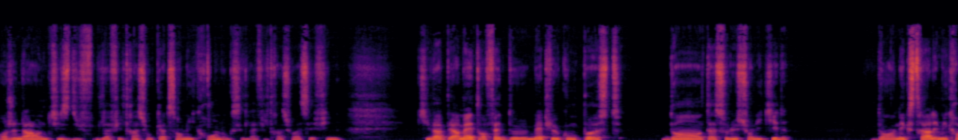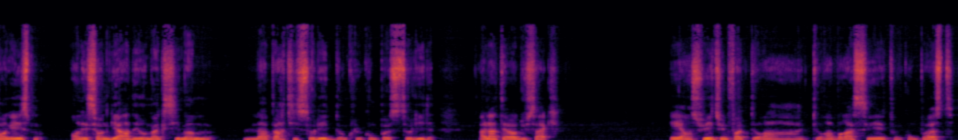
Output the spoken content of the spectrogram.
En général, on utilise de la filtration 400 microns, donc c'est de la filtration assez fine, qui va permettre en fait de mettre le compost dans ta solution liquide, d'en extraire les micro-organismes en essayant de garder au maximum la partie solide, donc le compost solide, à l'intérieur du sac. Et ensuite, une fois que tu auras, brassé ton compost,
